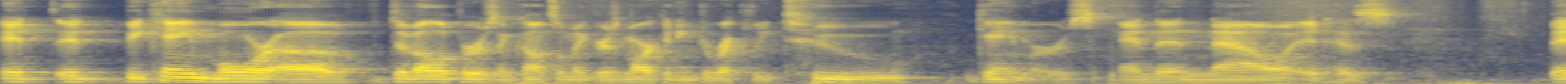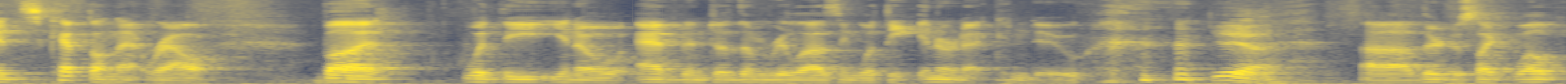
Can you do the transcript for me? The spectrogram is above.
it, it became more of developers and console makers marketing directly to gamers and then now it has it's kept on that route but with the you know advent of them realizing what the internet can do Yeah. uh, they're just like well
